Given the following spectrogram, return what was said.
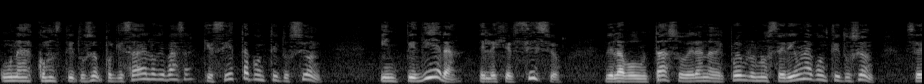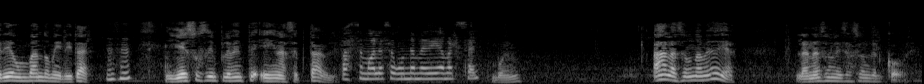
una constitución, porque ¿sabes lo que pasa? Que si esta constitución impidiera el ejercicio de la voluntad soberana del pueblo, no sería una constitución, sería un bando militar. Y eso simplemente es inaceptable. Pasemos a la segunda medida, Marcel. Bueno. Ah, la segunda medida, la nacionalización del cobre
